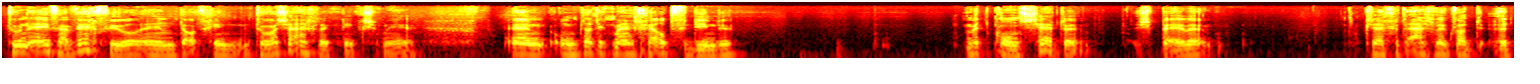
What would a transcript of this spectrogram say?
toen Eva wegviel en doodging, toen was er eigenlijk niks meer. En omdat ik mijn geld verdiende met concerten spelen... kreeg het eigenlijk wat... Het,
